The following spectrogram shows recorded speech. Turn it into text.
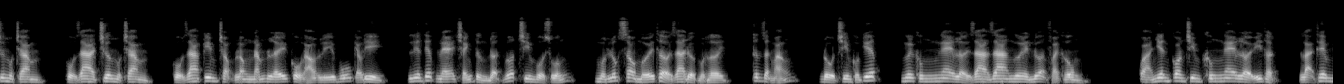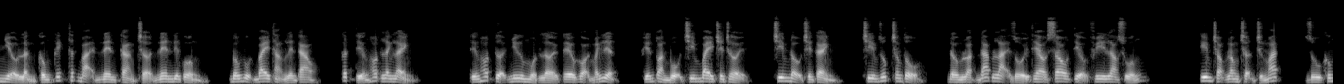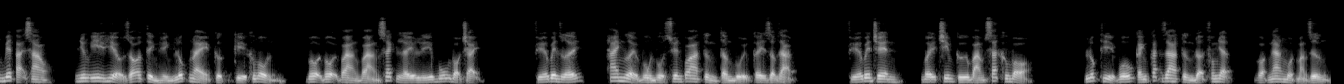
chương một trăm, cổ ra chương một trăm, cổ ra kim trọng long nắm lấy cổ áo lý vũ kéo đi, liên tiếp né tránh từng đợt vớt chim vồ xuống, một lúc sau mới thở ra được một hơi, tức giận mắng, đồ chim có tiếp ngươi không nghe lời ra ra ngươi nữa phải không? Quả nhiên con chim không nghe lời y thật, lại thêm nhiều lần công kích thất bại nên càng trở nên điên cuồng đỗ vụt bay thẳng lên cao, cất tiếng hót lanh lảnh. Tiếng hót tựa như một lời kêu gọi mãnh liệt, khiến toàn bộ chim bay trên trời, chim đậu trên cành, chim rúc trong tổ, đồng loạt đáp lại rồi theo sau tiểu phi lao xuống. Kim trọng long trận trứng mắt, dù không biết tại sao, nhưng y hiểu rõ tình hình lúc này cực kỳ không ổn đội đội vàng vàng xách lấy lý vũ bỏ chạy. Phía bên dưới, hai người vùn vụt xuyên qua từng tầng bụi cây rậm rạp. Phía bên trên bầy chim cứ bám sát không bỏ. Lúc thì vỗ cánh cắt ra từng đợt phong nhận, gọt ngang một mảng rừng.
